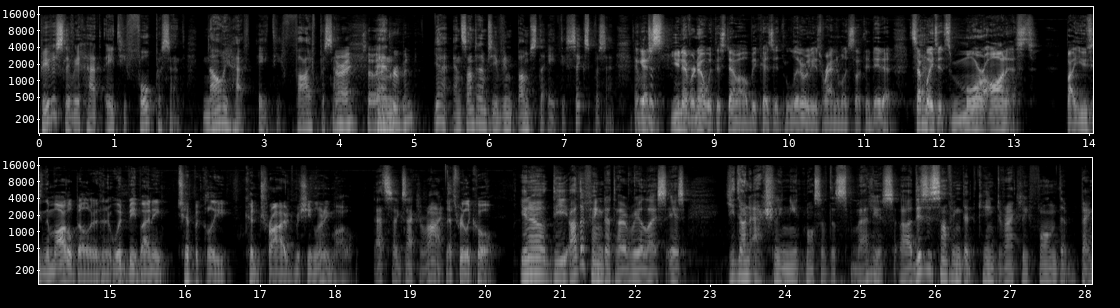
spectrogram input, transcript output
previously we had 84%. Now we have 85%. All right, so an And- improvement. Yeah, and sometimes even bumps to 86%. And Again, just- you never know with this demo because it literally is randomly selecting data. In some ways, it's more honest by using the model builder than it would be by any typically contrived machine learning model. that's exactly right. That's really cool. You know, the other thing that I realized is you don't actually need most of these values. Uh, this is something that came directly from the bank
